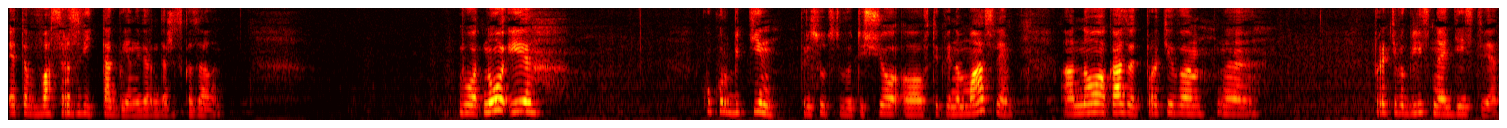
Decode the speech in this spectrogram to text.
это в вас развить, так бы я, наверное, даже сказала. Вот, ну и кукурбитин присутствует еще а, в тыквенном масле оно оказывает противо, э, противоглистное действие.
